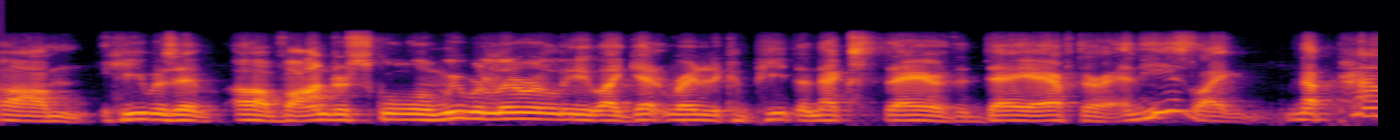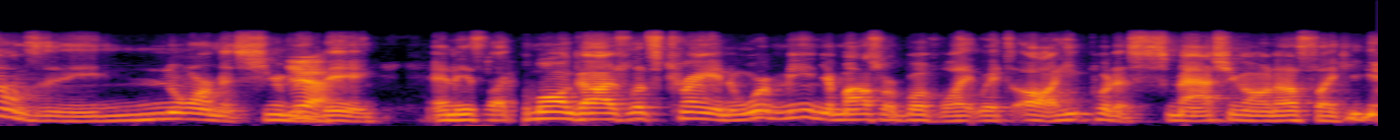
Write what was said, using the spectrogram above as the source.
Um, he was at uh, Vander School, and we were literally like getting ready to compete the next day or the day after. And he's like, Napão's an enormous human yeah. being. And he's like, "Come on, guys, let's train." And we're me and Yamasa were both lightweights. Oh, he put a smashing on us like he,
